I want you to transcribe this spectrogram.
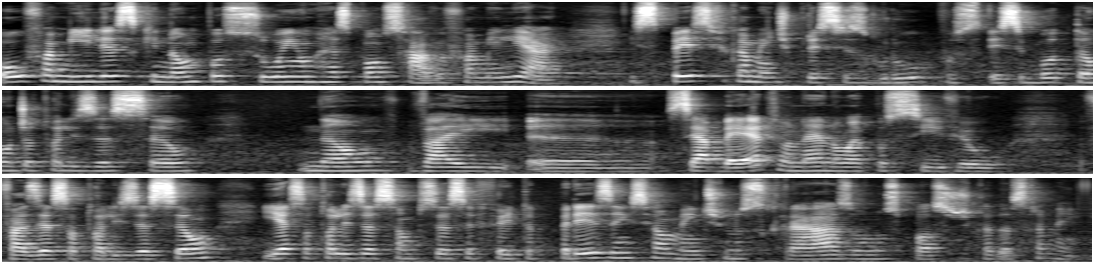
ou famílias que não possuem um responsável familiar. Especificamente para esses grupos, esse botão de atualização não vai uh, ser aberto, né? não é possível fazer essa atualização e essa atualização precisa ser feita presencialmente nos CRAS ou nos postos de cadastramento.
